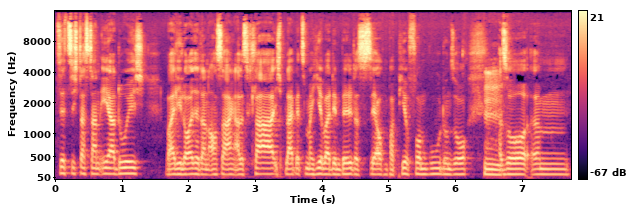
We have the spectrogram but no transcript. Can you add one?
setzt sich das dann eher durch, weil die Leute dann auch sagen, alles klar, ich bleib jetzt mal hier bei dem Bild, das ist ja auch in Papierform gut und so. Mhm. Also ähm,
